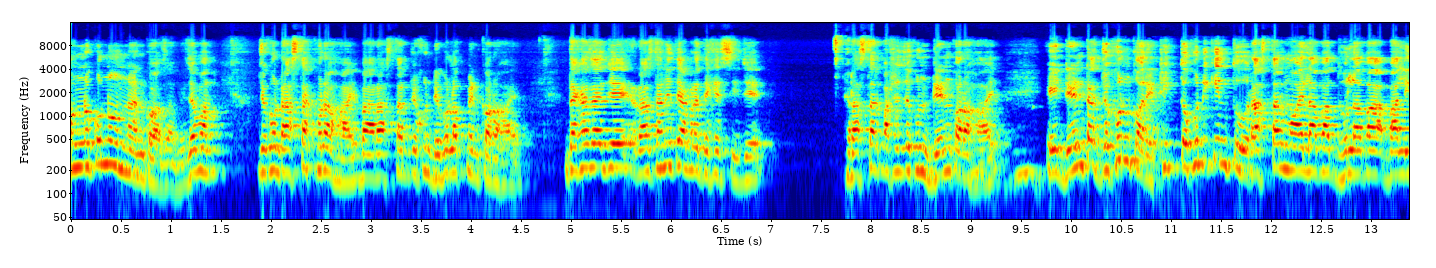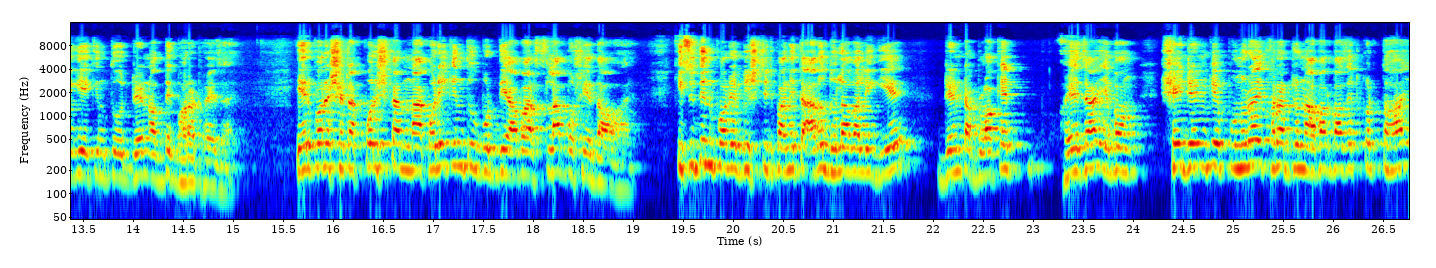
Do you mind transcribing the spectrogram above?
অন্য কোনো উন্নয়ন করা যাবে। যেমন যখন রাস্তা খোঁড়া হয় বা রাস্তার যখন ডেভেলপমেন্ট করা হয়, দেখা যায় যে রাজধানীতে আমরা দেখেছি যে রাস্তার পাশে যখন ড্রেন করা হয়, এই ড্রেনটা যখন করে, ঠিক তখনই কিন্তু রাস্তার ময়লা বা ধুলা বা বালি গিয়ে কিন্তু ড্রেন অর্ধেক ভরাট হয়ে যায়। এরপরে সেটা পরিষ্কার না করেই কিন্তু উপর দিয়ে আবার স্ল্যাব বসিয়ে দেওয়া হয়। কিছুদিন পরে বৃষ্টির পানিতে আরও ধুলাবালি গিয়ে ড্রেনটা ব্লকেট হয়ে যায় এবং সেই ড্রেনকে পুনরায় খোঁড়ার জন্য আবার বাজেট করতে হয়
